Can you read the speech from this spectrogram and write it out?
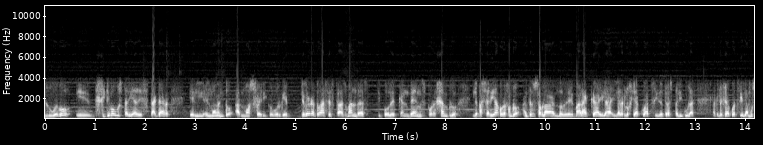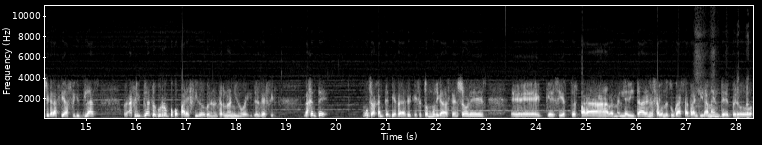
luego eh, sí que me gustaría destacar el, momento atmosférico, porque yo creo que a todas estas bandas, tipo Dead Can Dance, por ejemplo, le pasaría, por ejemplo, antes os hablaba lo de Baraka y la, la trilogía Quatsi de otras películas. La trilogía Quatsi, la música la hacía Philip Glass. A Philip Glass le ocurre un poco parecido, pero en el terreno New Age. Es decir, la gente, mucha gente empieza a decir que esto es música de ascensores, eh, que si esto es para levitar en el salón de tu casa tranquilamente, pero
